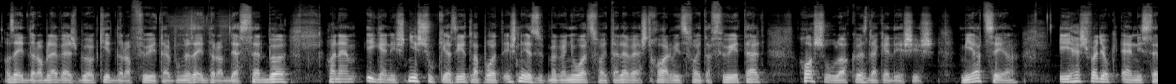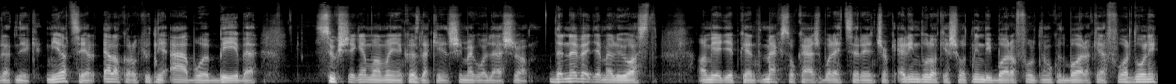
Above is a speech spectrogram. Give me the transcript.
az egy darab levesből, két darab főételből, az egy darab desszertből, hanem igenis nyissuk ki az étlapot, és nézzük meg a nyolc fajta levest, 30 fajta főételt, hasonló a közlekedés is. Mi a cél? Éhes vagyok, enni szeretnék. Mi a cél? El akarok jutni A-ból B-be szükségem van valamilyen közlekedési megoldásra. De ne vegyem elő azt, ami egyébként megszokásból egyszerűen csak elindulok, és ott mindig balra fordulok, ott balra kell fordulni.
